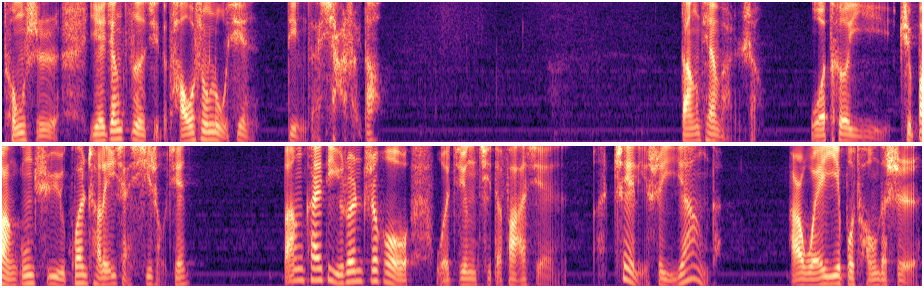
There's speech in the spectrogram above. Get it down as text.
同时也将自己的逃生路线定在下水道。当天晚上，我特意去办公区域观察了一下洗手间。搬开地砖之后，我惊奇的发现，这里是一样的，而唯一不同的是，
